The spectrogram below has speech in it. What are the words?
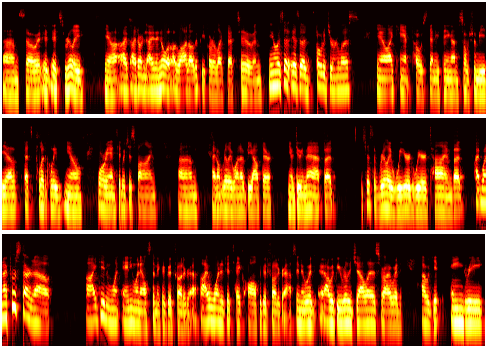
um, so it, it's really yeah, I, I don't. I know a lot of other people are like that too. And you know, as a as a photojournalist, you know, I can't post anything on social media that's politically you know oriented, which is fine. Um, I don't really want to be out there, you know, doing that. But it's just a really weird, weird time. But I, when I first started out, I didn't want anyone else to make a good photograph. I wanted to take all the good photographs, and it would I would be really jealous, or I would I would get angry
